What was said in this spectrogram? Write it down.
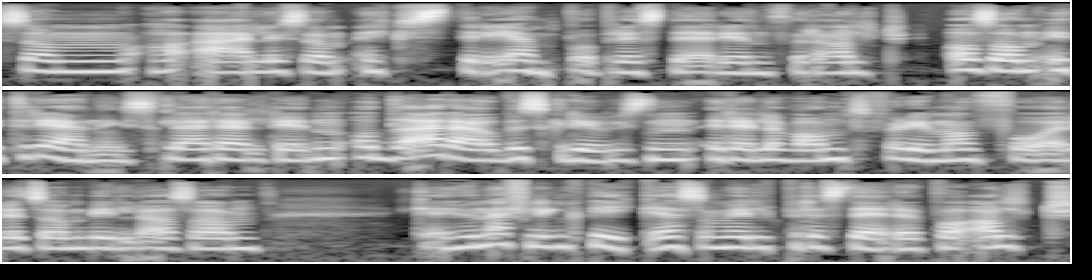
som er liksom ekstrem på å prestere innenfor alt. Og sånn i treningsklær hele tiden. Og der er jo beskrivelsen relevant, fordi man får et sånn bilde av sånn Ok, Hun er flink pike som vil prestere på alt.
